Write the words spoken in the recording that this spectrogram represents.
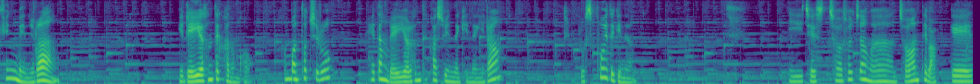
퀵 메뉴랑 이 레이어 선택하는 거. 한 번 터치로 해당 레이어를 선택할 수 있는 기능이랑 그리고 스포이드 기능. 이 제스처 설정은 저한테 맞게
